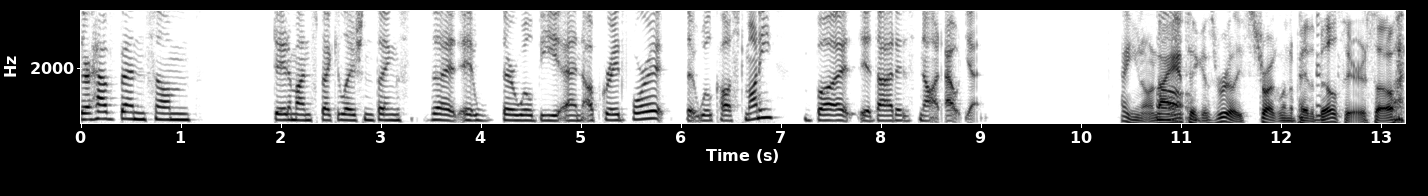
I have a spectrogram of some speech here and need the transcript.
There have been some data mine speculation things that it there will be an upgrade for it that will cost money, but it, that is not out yet. Hey, you know, Niantic um, is really struggling to pay the bills here, so.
